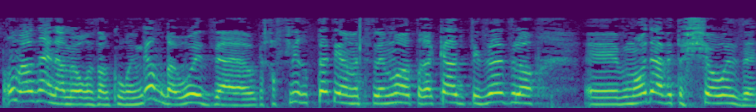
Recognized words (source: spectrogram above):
הוא מאוד נהנה מאור הזרקורים, גם ראו את זה, הוא ככה פלירטט עם המצלמות, רקד, פיזז לו, אה, והוא מאוד אהב את השואו הזה.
